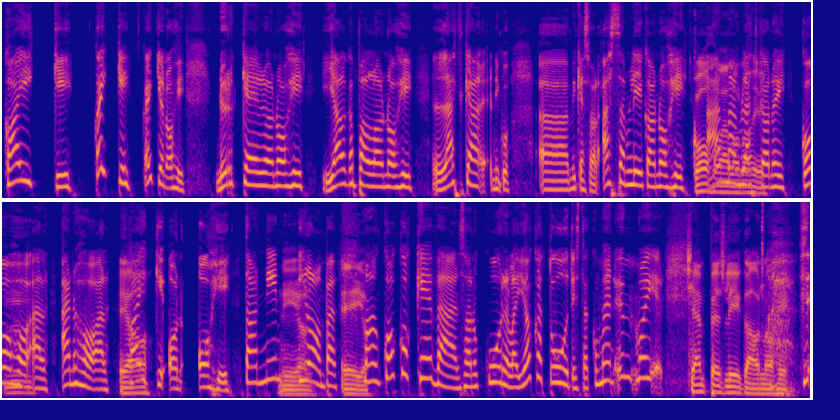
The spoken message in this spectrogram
kaikki, kaikki, kaikki on ohi. Nyrkkeily on ohi, jalkapallo on ohi, lätkä, niinku, äh, mikä se on, SM-liiga on ohi, MM-lätkä on ohi, KHL, NHL, Joo. kaikki on ohi. Tää on niin, Niin niin on. ilonpäivä. Mä oo. oon koko kevään saanut kuunnella joka tuutista, kun mä en ym... Moi, Champions League on ohi. siis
